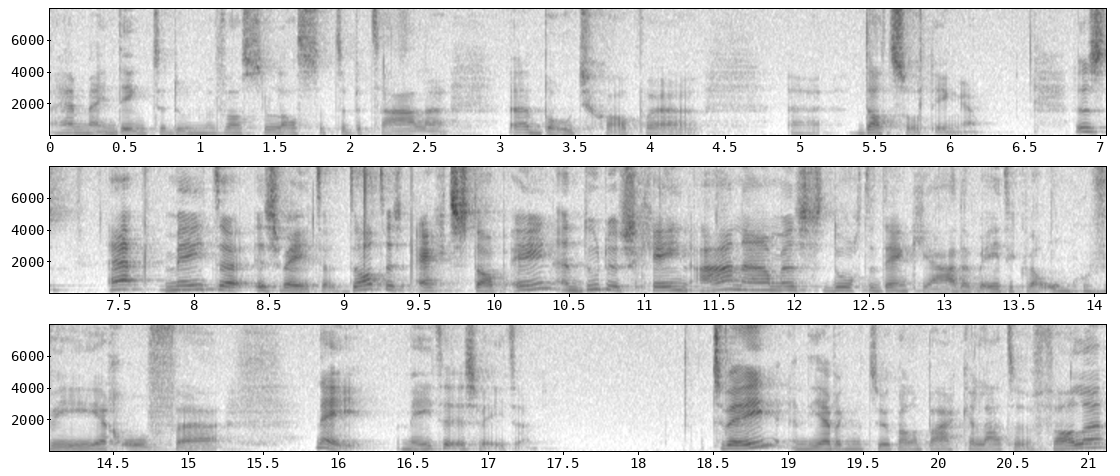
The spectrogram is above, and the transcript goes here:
uh, mijn ding te doen, mijn vaste lasten te betalen, uh, boodschappen, dat soort dingen. Dus meten is weten. Dat is echt stap 1. En doe dus geen aannames door te denken, ja, dat weet ik wel ongeveer. Of uh, nee, meten is weten. Twee, en die heb ik natuurlijk al een paar keer laten vallen,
